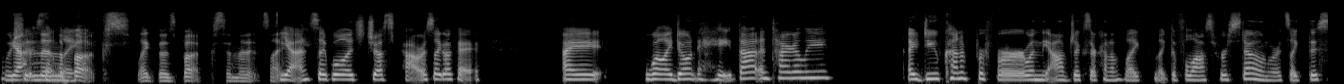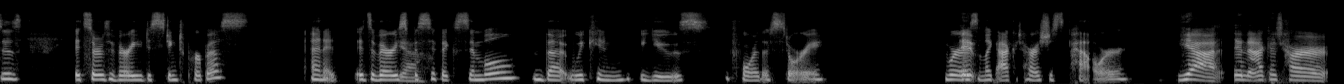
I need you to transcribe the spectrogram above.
which yeah and then the like, books like those books and then it's like yeah it's like well it's just power. It's like okay i well i don't hate that entirely i do kind of prefer when the objects are kind of like like the philosopher's stone where it's like this is it serves a very distinct purpose and it it's a very Yeah. specific symbol that we can use for the story. Whereas It- like ACOTAR is just power. Yeah in ACOTAR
